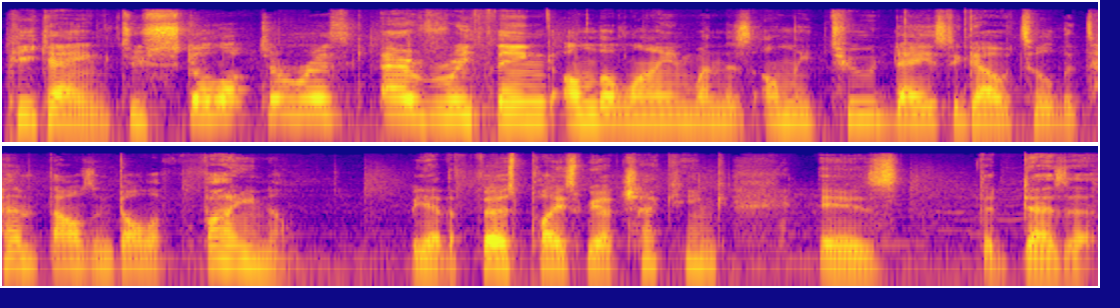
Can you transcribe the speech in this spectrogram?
PKing, to skull up, to risk everything on the line when there's only two days to go till the $10,000 final. But yeah, the first place we are checking is the desert.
